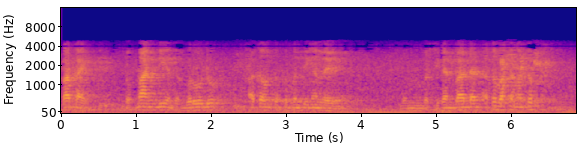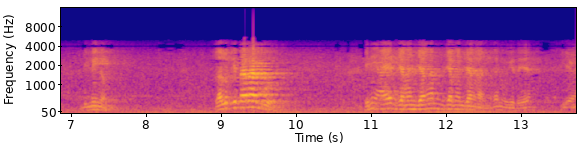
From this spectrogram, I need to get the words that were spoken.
pakai untuk mandi untuk beruduk atau untuk kepentingan lain untuk membersihkan badan atau bahkan untuk diminum Lalu kita ragu. Ini air jangan-jangan jangan-jangan kan begitu ya. Ya,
